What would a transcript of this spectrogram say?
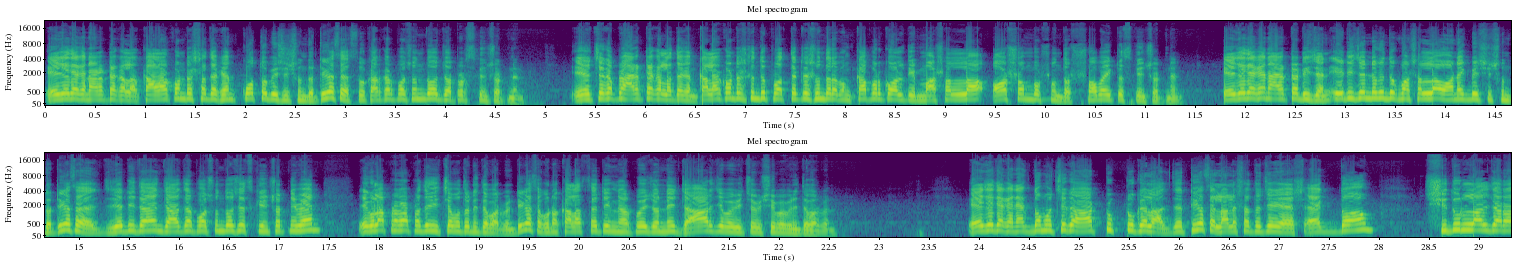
এই যে দেখেন আরেকটা কালার। কালার কন্ট্রাস্টটা দেখেন কত বেশি সুন্দর, ঠিক আছে? সো কার কার পছন্দ জটপট স্ক্রিনশট নেন। এই হচ্ছে কি আপনার আরেকটা কালার দেখেন। কালার কন্ট্রাস্ট কিন্তু প্রত্যেকটা সুন্দর এবং কাপড় কোয়ালিটি মাসাল্লাহ অসম্ভব সুন্দর। সবাই একটু স্ক্রিনশট নেন। এই যে দেখেন আরেকটা ডিজাইন এই ডিজাইনটা কিন্তু মাসাল্লাহ অনেক বেশি সুন্দর, ঠিক আছে? যে ডিজাইন যার যার পছন্দ হচ্ছে স্ক্রিনশট নেবেন। এগুলো আপনারা আপনাদের ইচ্ছা মতো নিতে পারবেন, ঠিক আছে? কোনো কালার সেটিং নেওয়ার প্রয়োজন নেই। যার যেভাবে ইচ্ছা সেভাবে নিতে পারবেন। এই যে দেখেন, একদম হচ্ছে গা টুকটুকে লাল, যে ঠিক আছে? লালের সাথে হচ্ছে একদম সিঁদুর লাল যারা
